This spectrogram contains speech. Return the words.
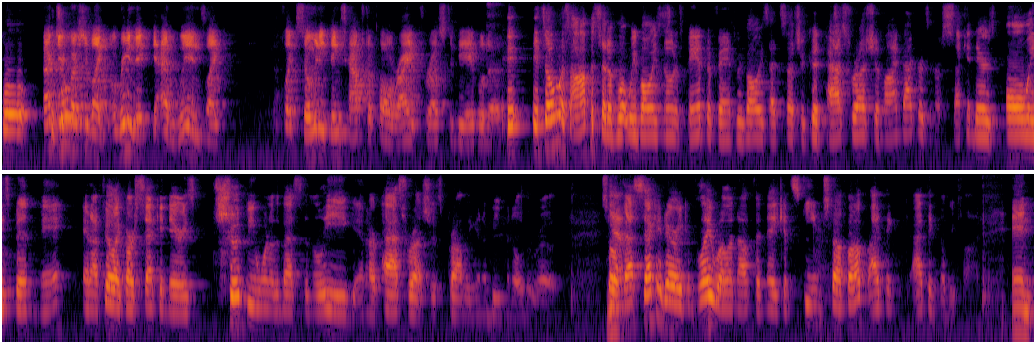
Well, back to your al- question, like we're we going to add wins? Like I like so many things have to fall right for us to be able to. it, it's almost opposite of what we've always known as Panther fans. We've always had such a good pass rush and linebackers, and our secondary's always been meh. And I feel like our secondaries should be one of the best in the league, and our pass rush is probably going to be middle of the road. So Yeah. if that secondary can play well enough and they can scheme stuff up, I think I think they'll be fine. And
